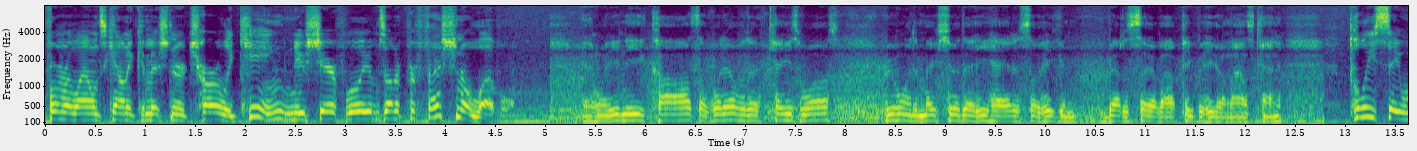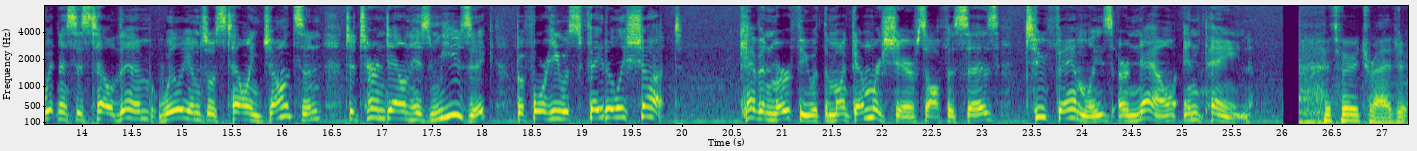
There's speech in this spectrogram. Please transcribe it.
Former Lowndes County Commissioner Charlie King knew Sheriff Williams on a professional level. And when he needed cars or whatever the case was, we wanted to make sure that he had it so he can better serve our people here in Lowndes County. Police say witnesses tell them Williams was telling Johnson to turn down his music before he was fatally shot. Kevin Murphy with the Montgomery Sheriff's Office says two families are now in pain. It's very tragic,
